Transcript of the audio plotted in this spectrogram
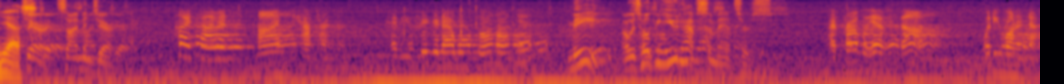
Yes. Jarrett, Simon Jarrett. Hi, Simon. I'm Catherine. Have you figured out what's going on yet? Me? I was hoping you'd have some answers. I probably have some. What do you want to know?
